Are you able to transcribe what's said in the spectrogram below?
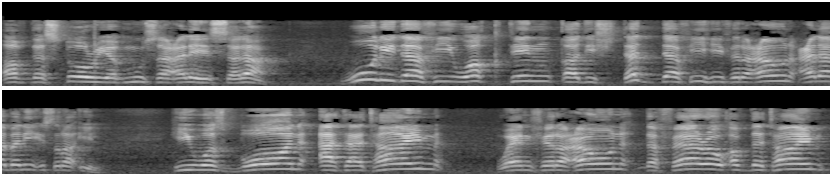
of the story of Musa alayhi salam. ولد في وقت قد اشتد فيه فرعون على بني إسرائيل. He was born at a time when Fir'aun, the Pharaoh of the time,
